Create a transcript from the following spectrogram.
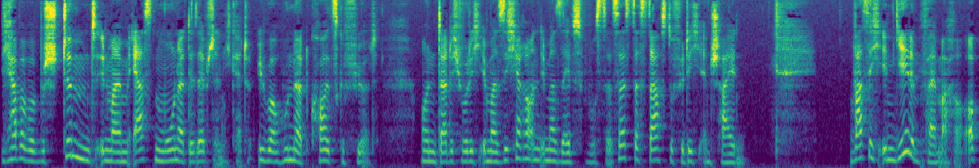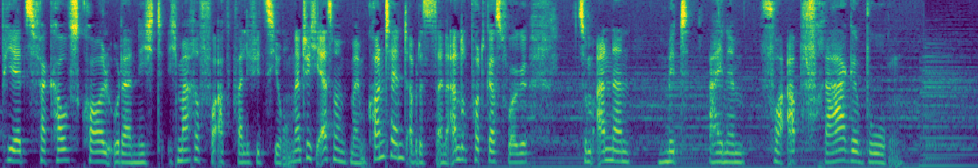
Ich habe aber bestimmt in meinem ersten Monat der Selbstständigkeit über 100 Calls geführt. Und dadurch wurde ich immer sicherer und immer selbstbewusster. Das heißt, das darfst du für dich entscheiden. Was ich in jedem Fall mache, ob jetzt Verkaufscall oder nicht, ich mache vorab Qualifizierung. Natürlich erstmal mit meinem Content, aber das ist eine andere Podcast-Folge. Zum anderen mit einem Vorab-Fragebogen.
